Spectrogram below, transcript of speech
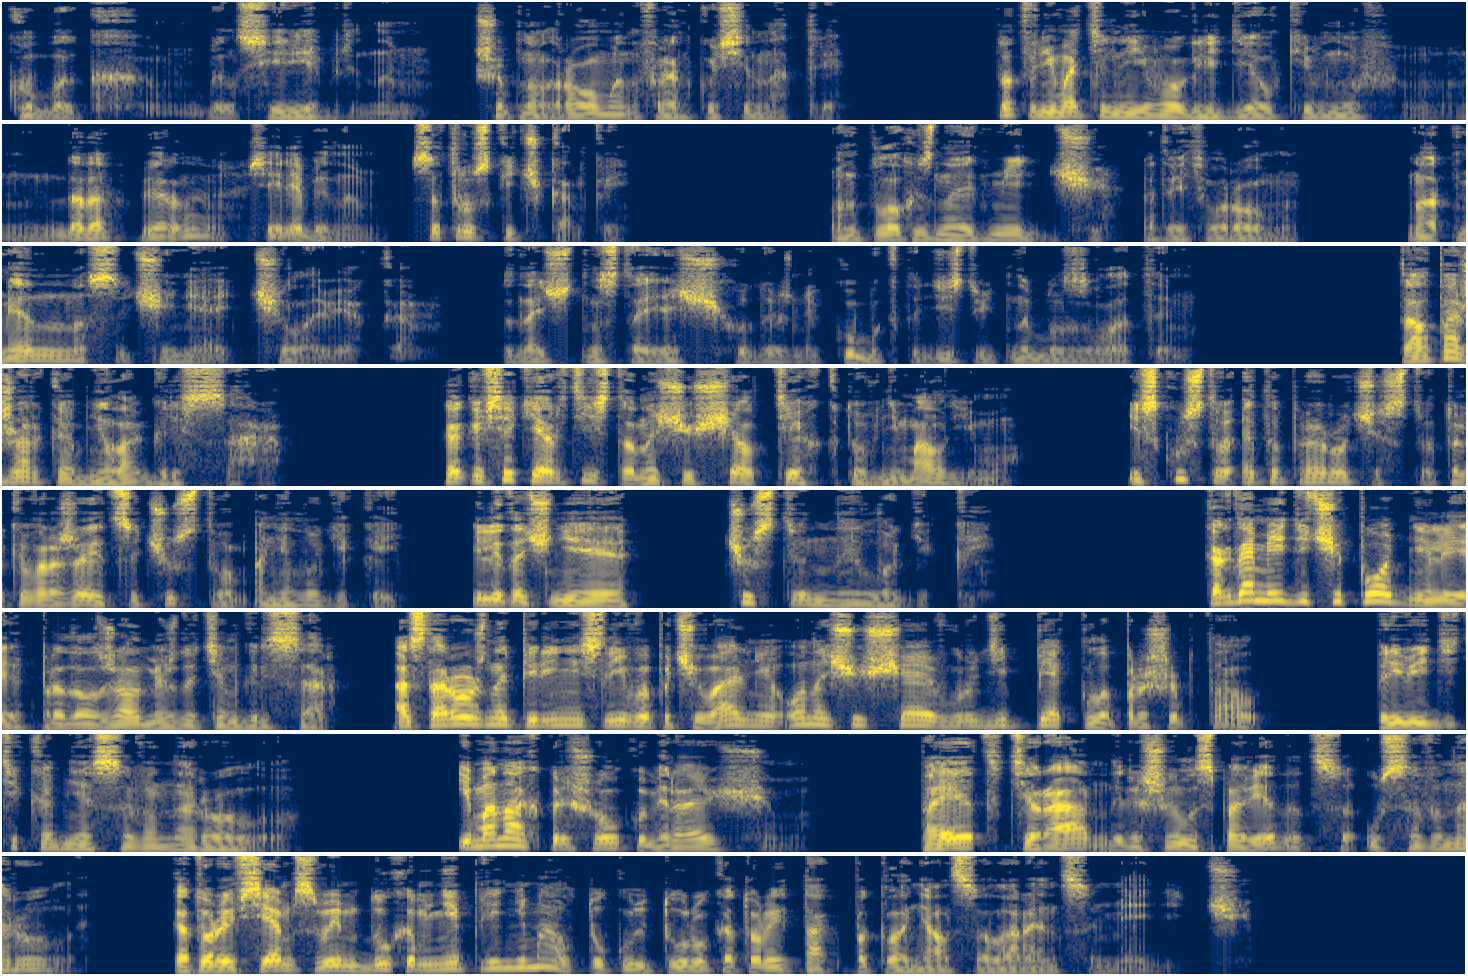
Кубок был серебряным, — шепнул Роуман Фрэнку Синатри. Тот внимательно его оглядел, кивнув. Да — верно, серебряным, с этрусской чеканкой. — Он плохо знает Медичи, — ответил Роуман, — но отменно сочиняет человека. Значит, настоящий художник. Кубок-то действительно был золотым. Толпа жарко обняла Гриссара. Как и всякий артист, он ощущал тех, кто внимал ему. Искусство — это пророчество, только выражается чувством, а не логикой. Или, точнее, чувственной логикой. Когда Медичи подняли, — продолжал между тем Гриссар, — осторожно перенесли в опочивальню, он, ощущая в груди пекло, прошептал «Приведите ко мне Савонаролу». И монах пришел к умирающему. Поэт-тиран решил исповедаться у Савонаролы, который всем своим духом не принимал ту культуру, которой так поклонялся Лоренцо Медичи.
